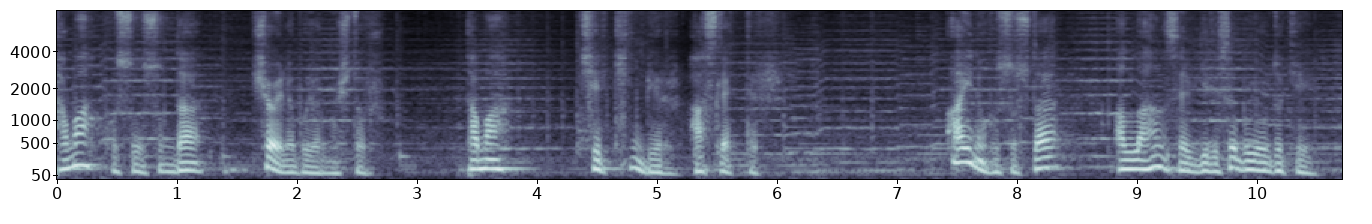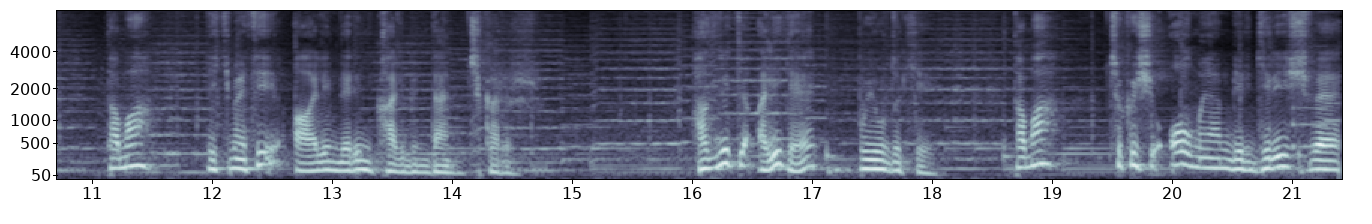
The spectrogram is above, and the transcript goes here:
tamah hususunda şöyle buyurmuştur. Tamah çirkin bir haslettir. Aynı hususta Allah'ın sevgilisi buyurdu ki, tamah hikmeti alimlerin kalbinden çıkarır. Hazreti Ali de buyurdu ki, tamah çıkışı olmayan bir giriş ve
